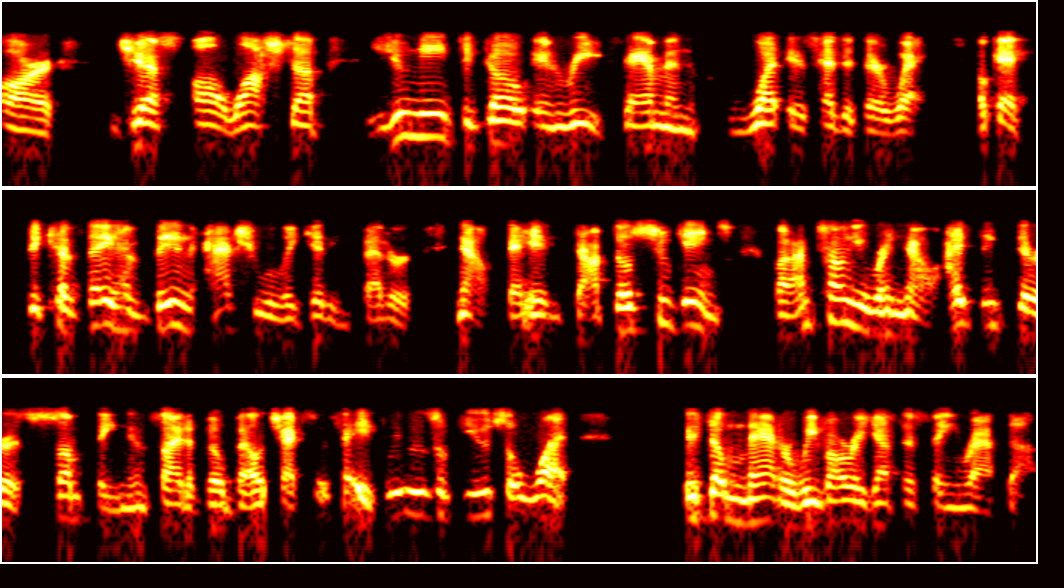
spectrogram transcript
are just all washed up, you need to go and re-examine what is headed their way. Okay, because they have been actually getting better. Now they had dropped those two games, but I'm telling you right now, I think there is something inside of Bill Belichick says, "Hey, if we lose a few, so what? It don't matter. We've already got this thing wrapped up.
